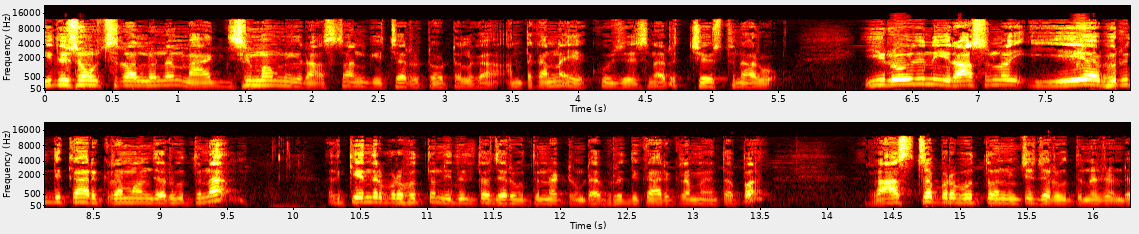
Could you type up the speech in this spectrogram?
ఐదు సంవత్సరాల్లోనే మ్యాక్సిమం ఈ రాష్ట్రానికి ఇచ్చారు టోటల్గా. అంతకన్నా ఎక్కువ చేసినారు చేస్తున్నారు. ఈ రోజున ఈ రాష్ట్రంలో ఏ అభివృద్ధి కార్యక్రమం జరుగుతున్నా అది కేంద్ర ప్రభుత్వం నిధులతో జరుగుతున్నటువంటి అభివృద్ధి కార్యక్రమమే తప్ప రాష్ట్ర ప్రభుత్వం నుంచి జరుగుతున్నటువంటి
